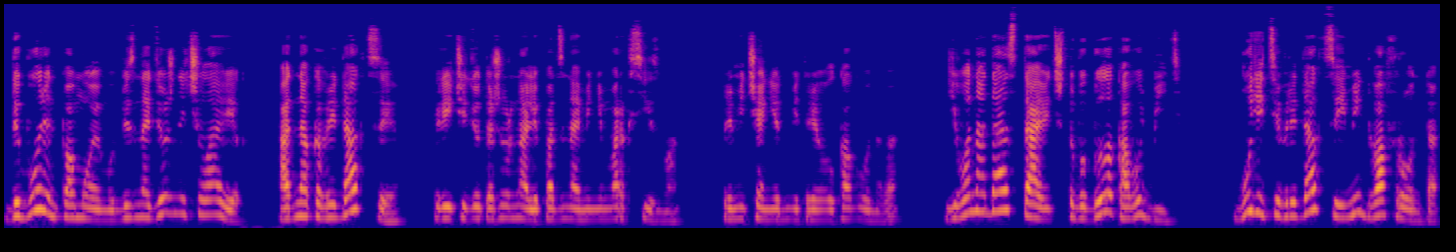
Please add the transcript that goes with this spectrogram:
Деборин, по-моему, безнадежный человек, однако в редакции, речь идет о журнале под знаменем марксизма, примечание Дмитрия Волкогонова, его надо оставить, чтобы было кого бить. Будете в редакции иметь два фронта,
